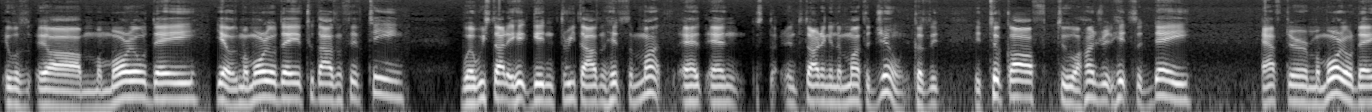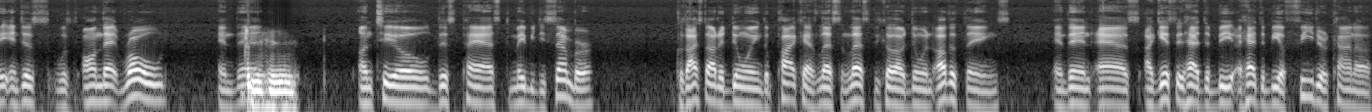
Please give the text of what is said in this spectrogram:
It was uh, Memorial Day. Yeah, it was Memorial Day of 2015, where we started hit, getting 3,000 hits a month, and, and, and starting in the month of June, because it it took off to 100 hits a day after Memorial Day, and just was on that road, and then mm-hmm. until this past maybe December because I started doing the podcast less and less because I was doing other things, and then as I guess it had to be it had to be a feeder kind of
